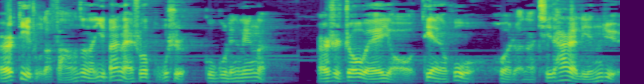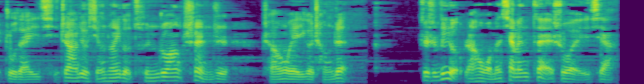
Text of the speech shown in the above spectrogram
而地主的房子呢，一般来说不是孤孤零零的，而是周围有佃户或者呢其他的邻居住在一起，这样就形成一个村庄，甚至成为一个城镇。这是 view，然后我们下面再说一下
